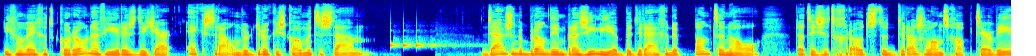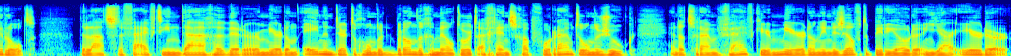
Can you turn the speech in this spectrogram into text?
die vanwege het coronavirus dit jaar extra onder druk is komen te staan. Duizenden branden in Brazilië bedreigen de Pantanal. Dat is het grootste draslandschap ter wereld. De laatste 15 dagen werden er meer dan 3100 branden gemeld door het Agentschap voor Ruimteonderzoek. En dat is ruim vijf keer meer dan in dezelfde periode een jaar eerder.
